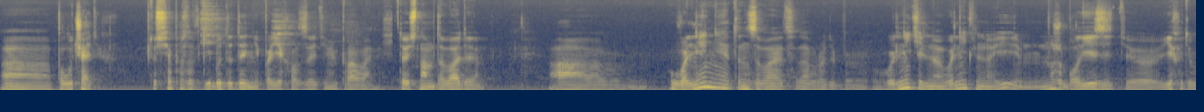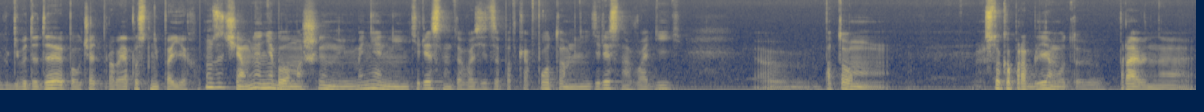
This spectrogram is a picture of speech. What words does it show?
получать их. То есть я просто в ГИБДД не поехал за этими правами. То есть нам давали а увольнение это называется, да, вроде бы, увольнительную, увольнительную, и нужно было ездить, э, ехать в ГИБДД, получать права. Я просто не поехал. Ну зачем? У меня не было машины, мне не интересно это возиться под капотом, мне интересно водить. Э, потом столько проблем, вот э, правильно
